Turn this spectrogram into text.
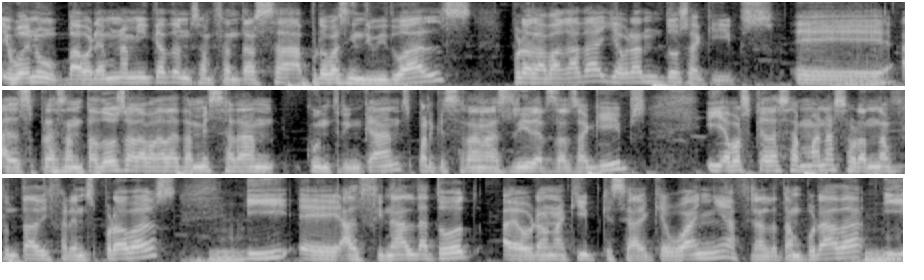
I bueno, veurem una mica doncs, enfrontar-se a proves individuals, però a la vegada hi haurà dos equips. Eh, els presentadors a la vegada també seran contrincants, perquè seran els líders dels equips, i llavors cada setmana s'hauran d'enfrontar a diferents proves, i eh, al final de tot hi haurà un equip que serà el que guanyi a final de temporada, i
